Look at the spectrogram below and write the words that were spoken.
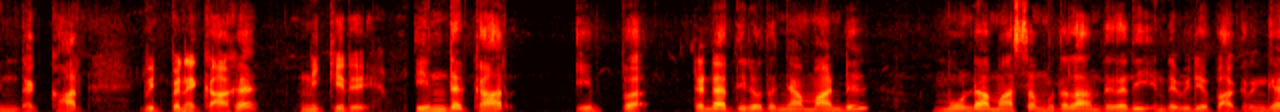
இந்த கார் விற்பனைக்காக நிற்கிது இந்த கார் இப்போ ரெண்டாயிரத்தி இருபத்தஞ்சாம் ஆண்டு மூன்றாம் மாதம் முதலாம் தேதி இந்த வீடியோ பார்க்குறீங்க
